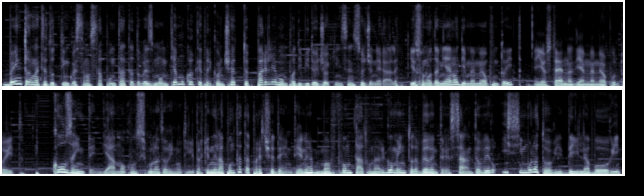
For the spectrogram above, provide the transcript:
Bentornati a tutti in questa nostra puntata dove smontiamo qualche preconcetto e parliamo un po' di videogiochi in senso generale. Io sono Damiano di MMO.it. E io Stan di MMO.it. Cosa intendiamo con simulatori inutili? Perché nella puntata precedente noi abbiamo affrontato un argomento davvero interessante, ovvero i simulatori dei lavori.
